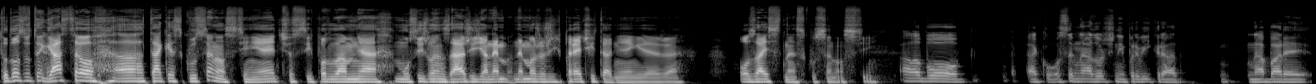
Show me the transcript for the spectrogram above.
Toto sú tie gastro uh, také skúsenosti, nie? Čo si podľa mňa musíš len zažiť a ne, nemôžeš ich prečítať niekde, že ozajstné skúsenosti. Alebo ako 18-ročný prvýkrát na bare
